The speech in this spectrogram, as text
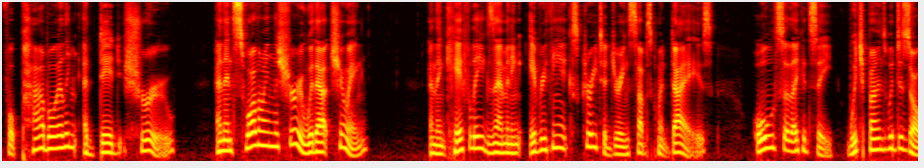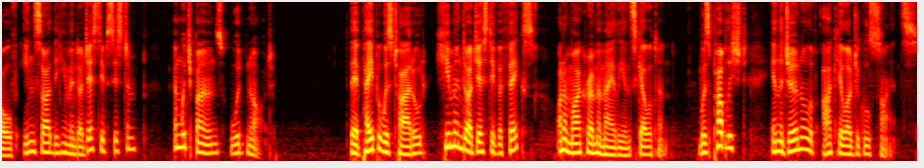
for parboiling a dead shrew and then swallowing the shrew without chewing and then carefully examining everything excreted during subsequent days, all so they could see which bones would dissolve inside the human digestive system and which bones would not. Their paper was titled Human Digestive Effects on a Micromammalian Skeleton, was published in the Journal of Archaeological Science.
